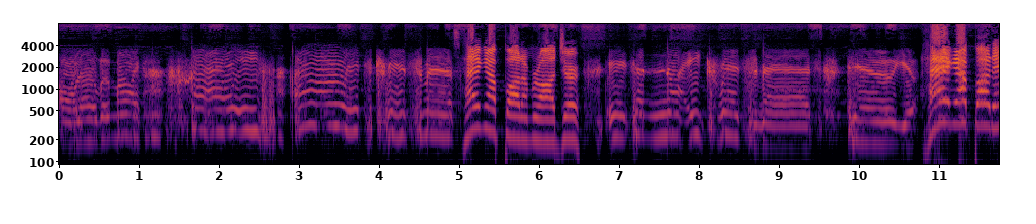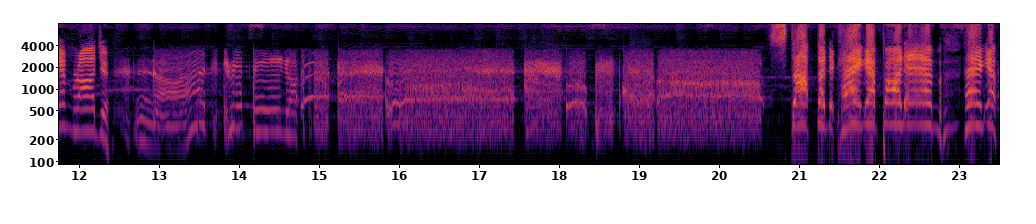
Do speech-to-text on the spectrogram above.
all over my face. Oh, it's Christmas. Hang up on him, Roger. It's a nutty Christmas to you. Hang up on him, Roger. Nuts dripping. Oh, Stop the. Hang up on him! Hang up!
